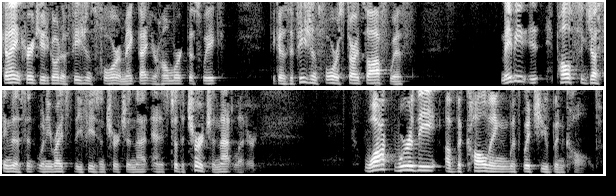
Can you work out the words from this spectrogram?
can I encourage you to go to Ephesians 4 and make that your homework this week? Because Ephesians 4 starts off with maybe it, Paul's suggesting this when he writes to the Ephesian church in that, and it's to the church in that letter. Walk worthy of the calling with which you've been called.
